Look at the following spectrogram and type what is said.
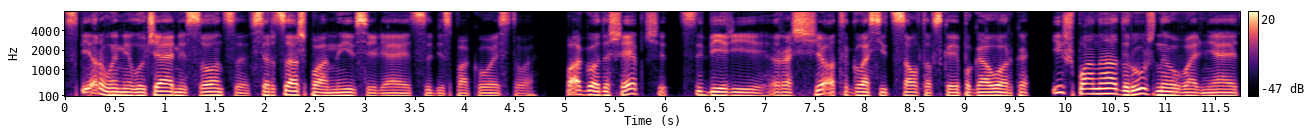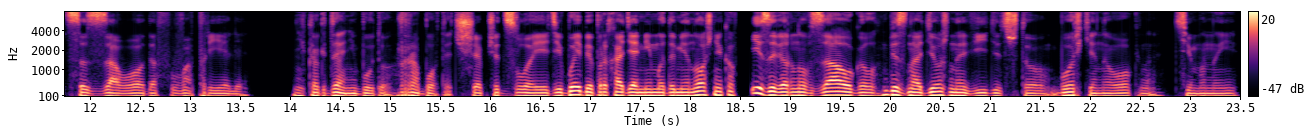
С первыми лучами солнца в сердца шпаны вселяется беспокойство. Погода шепчет, бери расчет, гласит салтовская поговорка, и шпана дружно увольняется с заводов в апреле. Никогда не буду работать, шепчет злой Эдди Бэби, проходя мимо доминошников и завернув за угол, безнадежно видит, что Борькины окна темны.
